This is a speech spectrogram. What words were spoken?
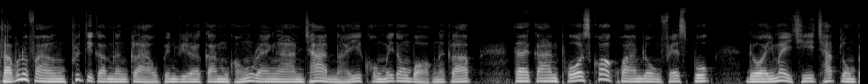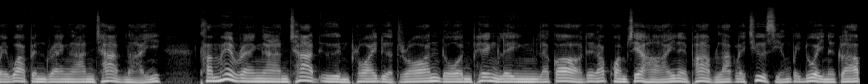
ครับผู้ฟังพฤติกรรมดังกล่าวเป็นวีรกรรมของแรงงานชาติไหนคงไม่ต้องบอกนะครับ แต่การโพสต์ข้อความลง Facebook โดยไม่ชี้ชัดลงไปว่าเป็นแรงงานชาติไหนทำให้แรงงานชาติอื่นพลอยเดือดร้อน โดนเพ่งเล็ง แล้วก็ได้รับความเสียหายในภาพลักษณ์และชื่อเสียงไปด้วยนะครับ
